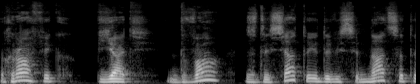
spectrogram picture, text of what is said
Графік 5-2 з 10 до 18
